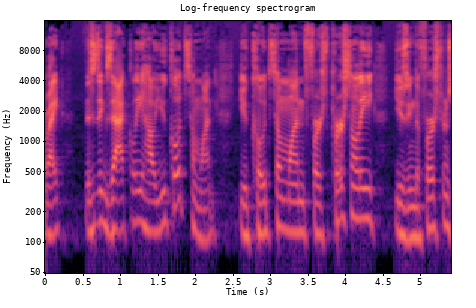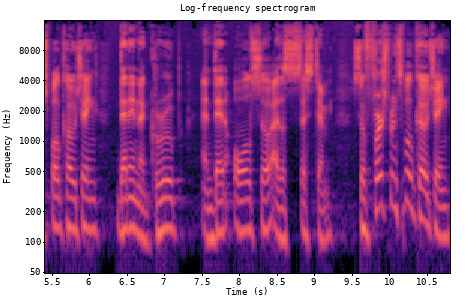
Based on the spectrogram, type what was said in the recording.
right? This is exactly how you coach someone. You coach someone first personally using the first principle coaching, then in a group, and then also as a system. So, first principle coaching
